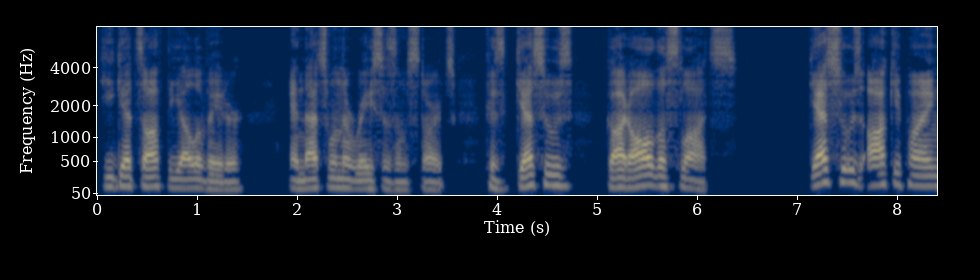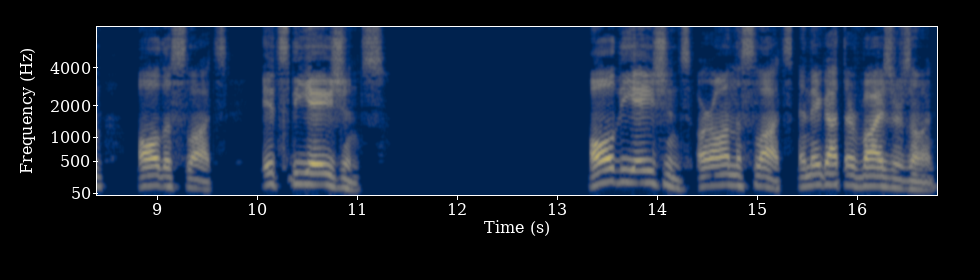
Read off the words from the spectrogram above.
He gets off the elevator, and that's when the racism starts. Because guess who's got all the slots? Guess who's occupying all the slots? It's the Asians. All the Asians are on the slots and they got their visors on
